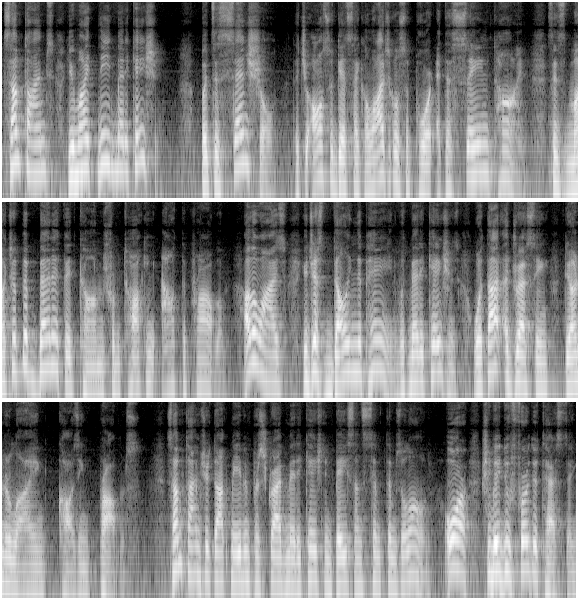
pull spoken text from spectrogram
Sometimes you might need medication, but it's essential that you also get psychological support at the same time since much of the benefit comes from talking out the problem. Otherwise, you're just dulling the pain with medications without addressing the underlying causing problems. Sometimes your doc may even prescribe medication based on symptoms alone. Or she may do further testing,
